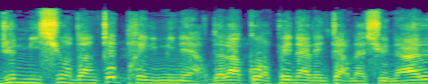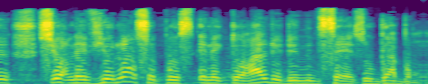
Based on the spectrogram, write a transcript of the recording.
d'une mission d'enquête préliminaire de la Cour pénale internationale sur les violences post-électorales de 2016 au Gabon.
